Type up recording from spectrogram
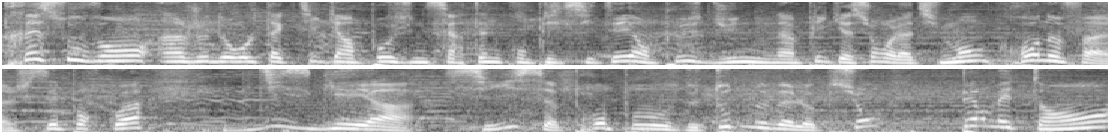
Très souvent, un jeu de rôle tactique impose une certaine complexité en plus d'une implication relativement chronophage. C'est pourquoi Disgaea 6 propose de toutes nouvelles options permettant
